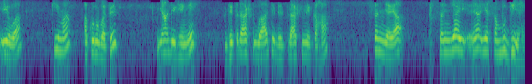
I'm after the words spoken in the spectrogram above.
एव किम अकुर्वत? यहाँ देखेंगे, धृतराष्ट्रवाच धृतराष्ट्र ने कहा, संजया, संजय, ये संबुद्धि है।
